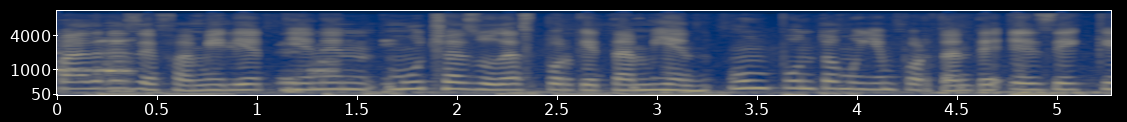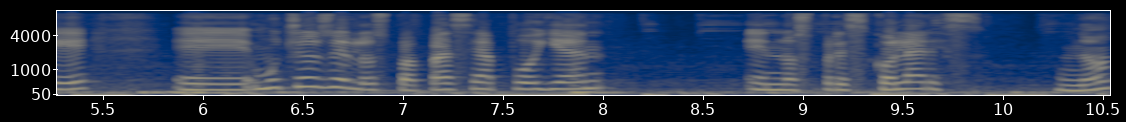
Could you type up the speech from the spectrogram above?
padres de familia tienen muchas dudas porque también un punto muy importante es de que eh, muchos de los papás se apoyan en los preescolares. ¿No?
